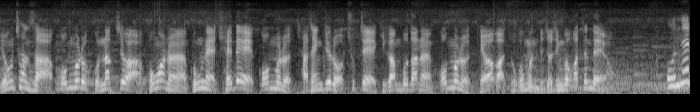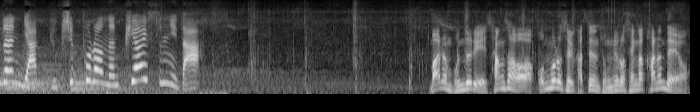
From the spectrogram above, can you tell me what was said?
용천사 꽃무릇 군락지와 공원은 국내 최대의 꽃무릇 자생지로 축제 기간보다는 꽃무릇 개화가 조금은 늦어진 것 같은데요. 오늘은 약 60%는 피어 있습니다. 많은 분들이 상사화와 꽃무릇을 같은 종류로 생각하는데요.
